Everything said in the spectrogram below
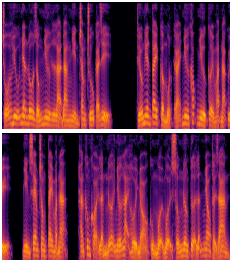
chỗ hữu nhân đô giống như là đang nhìn chăm chú cái gì. Thiếu niên tay cầm một cái như khóc như cười mặt nạ quỷ, nhìn xem trong tay mặt nạ, hắn không khỏi lần nữa nhớ lại hồi nhỏ cùng mội mội sống nương tựa lẫn nhau thời gian.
